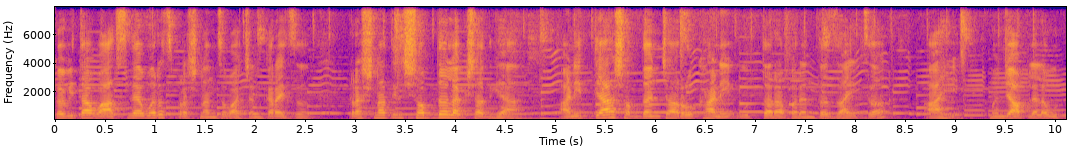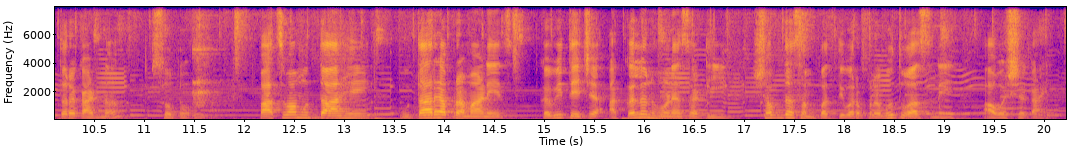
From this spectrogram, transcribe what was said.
कविता वाचल्यावरच प्रश्नांचं वाचन करायचं. प्रश्नातील शब्द लक्षात घ्या आणि त्या शब्दांच्या रोखाने उत्तरापर्यंत जायचं आहे. म्हणजे आपल्याला उत्तर काढणं सोपं होईल. पाचवा मुद्दा आहे उतार्याप्रमाणेच कवितेचे आकलन होण्यासाठी शब्दसंपत्तीवर प्रभुत्व असणे आवश्यक आहे.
